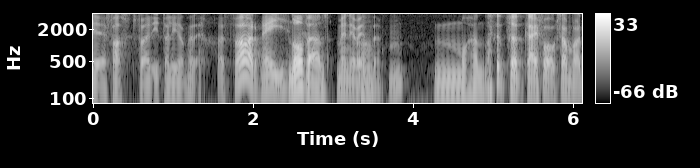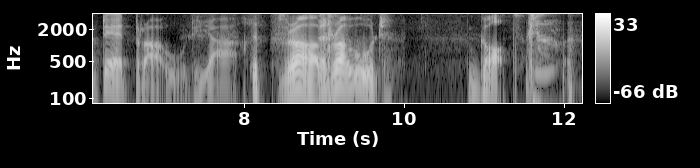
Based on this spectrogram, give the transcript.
eh, fast för italienare. För mig! nåväl Men jag vet Ja. inte. Mm. Må hända Så att Guy Fawkes han bara 'Det är ett bra ord, ja' Det är bra, bra ord Gat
